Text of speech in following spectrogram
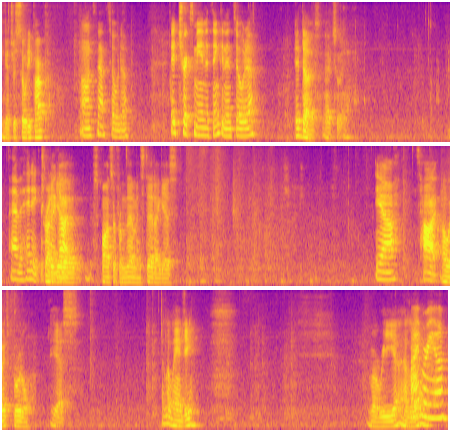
You got your sody pop? Oh, it's not soda. It tricks me into thinking it's soda. It does, actually. I have a headache. Try to I get got. a sponsor from them instead, I guess. Yeah, it's hot. Oh, it's brutal. Yes. Hello, Angie. Maria, hello. Hi, Maria.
